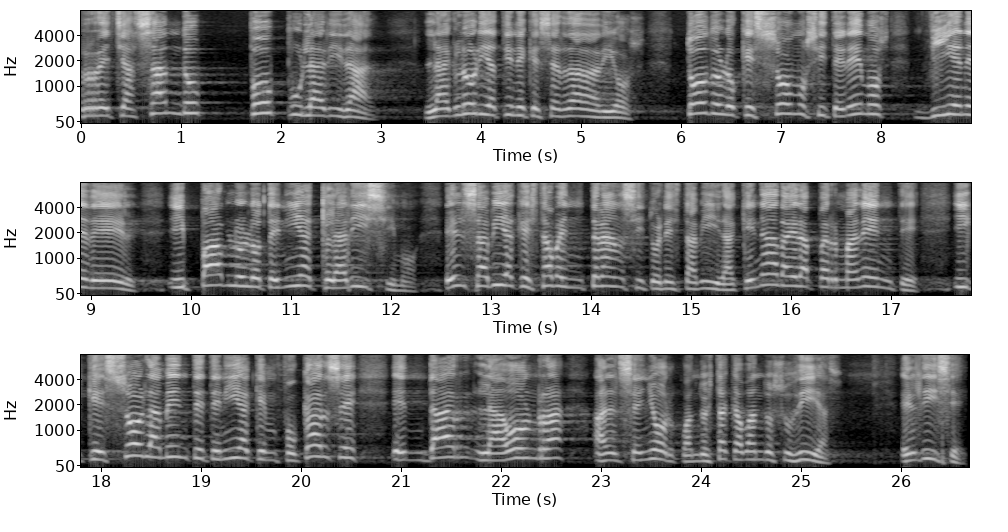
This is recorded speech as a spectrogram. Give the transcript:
rechazando popularidad. La gloria tiene que ser dada a Dios. Todo lo que somos y tenemos viene de Él. Y Pablo lo tenía clarísimo. Él sabía que estaba en tránsito en esta vida, que nada era permanente y que solamente tenía que enfocarse en dar la honra al Señor cuando está acabando sus días. Él dice,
